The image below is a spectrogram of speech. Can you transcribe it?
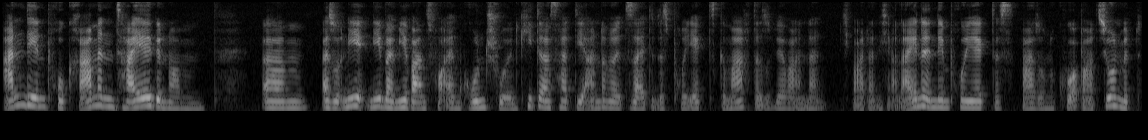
an den Programmen teilgenommen. Ähm, also nee, nee, bei mir waren es vor allem Grundschulen. Kitas hat die andere Seite des Projekts gemacht. Also wir waren dann, ich war da nicht alleine in dem Projekt. Das war so eine Kooperation mit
